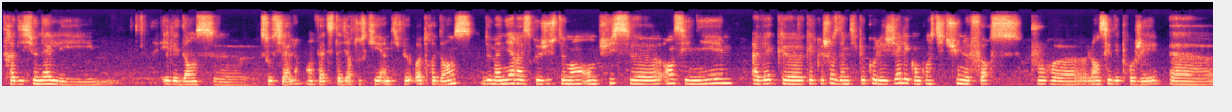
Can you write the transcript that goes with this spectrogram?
traditionnelles et les danses sociales, en fait, c'est-à-dire tout ce qui est un petit peu autre danse, de manière à ce que justement on puisse enseigner avec euh, quelque chose d'un petit peu collégial et qu'on constitue une force pour euh, lancer des projets, euh,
